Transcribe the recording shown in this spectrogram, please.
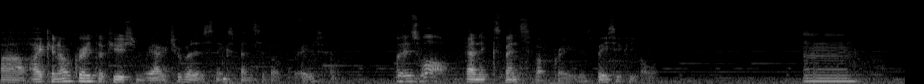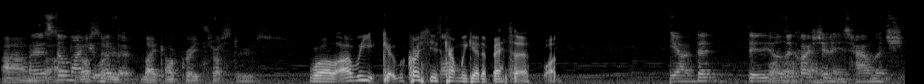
Uh, I can upgrade the fusion reactor, but it's an expensive upgrade. But it's what? An expensive upgrade. It's basically all. Mm, Um, Well, it still might can be also, worth it. Like upgrade thrusters. Well, are we? The question is, can we get a better one? yeah, the, the Well, other question is how much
